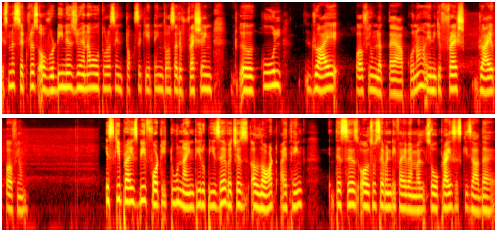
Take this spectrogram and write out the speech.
इसमें सिट्रस और वुडीनेस जो है ना, वो थोड़ा सा इंटॉक्सिकेटिंग थोड़ा सा रिफ्रेशिंग कूल ड्राई परफ्यूम लगता है आपको ना, यानी कि फ़्रेश ड्राई परफ्यूम इसकी प्राइस भी फोर्टी टू नाइन्टी रुपीज़ है which is a lot I think this is also seventy five M L so price इसकी ज़्यादा है।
